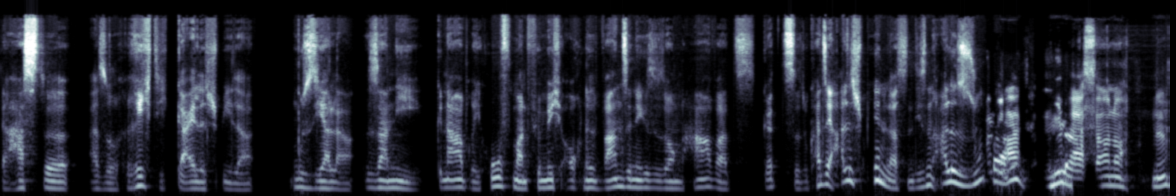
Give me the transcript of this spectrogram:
Da hast du also richtig geile Spieler. Musiala, Sani, Gnabry, Hofmann, für mich auch eine wahnsinnige Saison. Harvards, Götze, du kannst ja alles spielen lassen. Die sind alle super Ja. Müller hast du auch noch, ne?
